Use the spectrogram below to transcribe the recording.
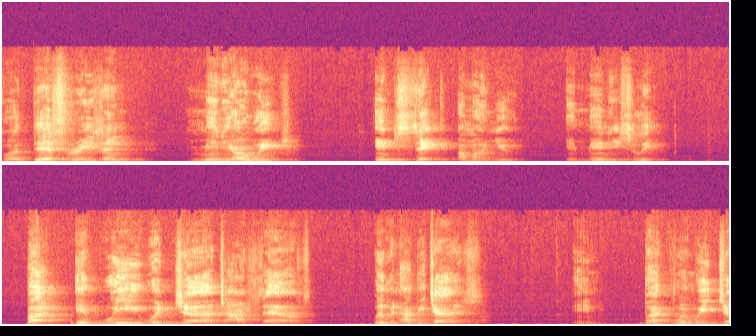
For this reason, many are weak and sick among you, and many sleep. But if we would judge ourselves, we would not be judged. But when we ju-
